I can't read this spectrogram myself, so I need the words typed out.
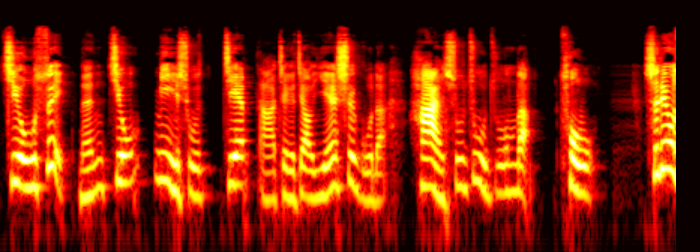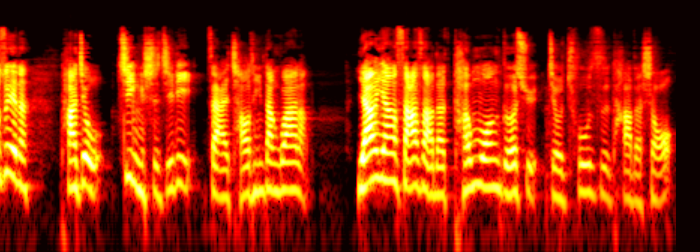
九岁能纠秘书监啊，这个叫颜世谷的《汉书注》中的错误。十六岁呢。他就进士及第，在朝廷当官了。洋洋洒洒的《滕王阁序》就出自他的手。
